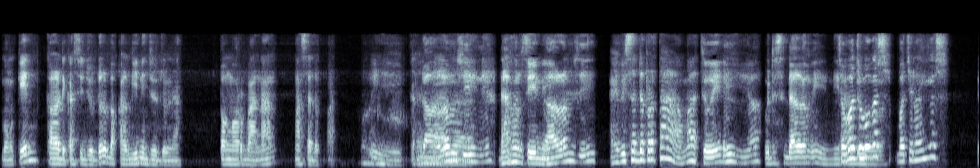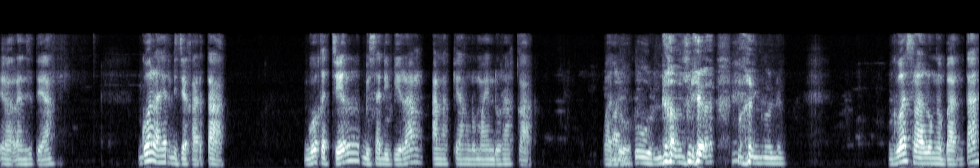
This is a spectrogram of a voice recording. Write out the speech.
Mungkin kalau dikasih judul bakal gini judulnya, pengorbanan masa depan. Wih, keren dalam banget. sih ini Dalam sih ini. dalam sih Episode pertama cuy. iya Udah sedalam ini. coba aduh. coba guys baca lagi guys Ya lanjut ya. Gue lahir di Jakarta. Gue kecil bisa dibilang anak yang lumayan durhaka. paling Waduh. kundang dia paling kundang gue selalu ngebantah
